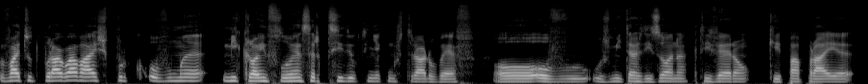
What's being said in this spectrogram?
vai tudo por água abaixo porque houve uma micro-influencer que decidiu que tinha que mostrar o BF ou houve os mitras de zona que tiveram que ir para a praia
